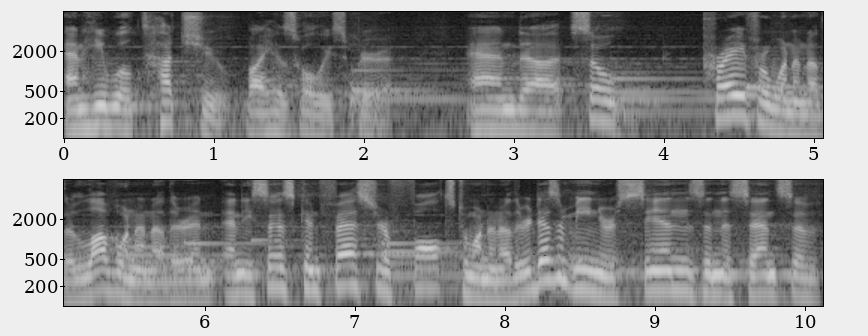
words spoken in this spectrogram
And He will touch you by His Holy Spirit. And uh, so pray for one another, love one another. And, and he says, confess your faults to one another. It doesn't mean your sins in the sense of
